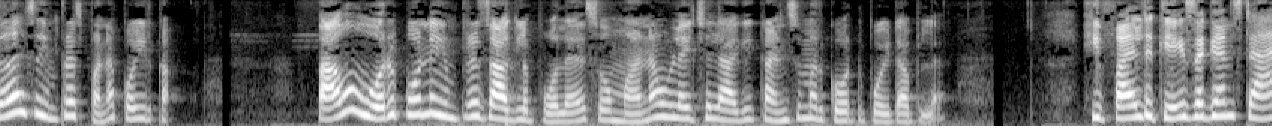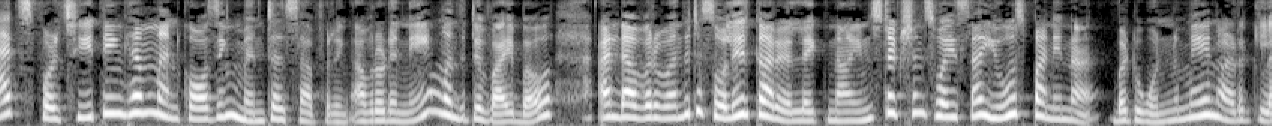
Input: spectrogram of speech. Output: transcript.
கேர்ள்ஸை இம்ப்ரெஸ் பண்ண போயிருக்கான். பாவம் ஒரு பொண்ணு இம்ப்ரெஸ் ஆகல போல. ஸோ மன உளைச்சல் ஆகி கன்சூமர் கோர்ட் போயிட்டாப்புல. He filed case against ox for cheating him and causing mental suffering அவரோட நேம் வந்துட்டு வைபவ் அண்ட் அவர் வந்துட்டு சொல்லியிருக்காரு லைக் நான் இன்ஸ்ட்ரக்ஷன்ஸ் வைஸ் தான் யூஸ் பண்ணினேன் பட் ஒன்றுமே நடக்கல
